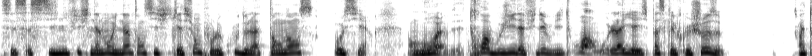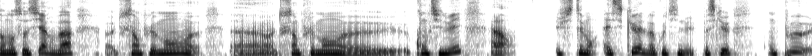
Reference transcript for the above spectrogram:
ça signifie finalement une intensification pour le coup de la tendance haussière. En gros, voilà, vous avez trois bougies d'affilée, vous dites, waouh, là, il se passe quelque chose la tendance haussière va euh, tout simplement tout simplement continuer. Alors justement, est-ce qu'elle va continuer? Parce que on peut,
